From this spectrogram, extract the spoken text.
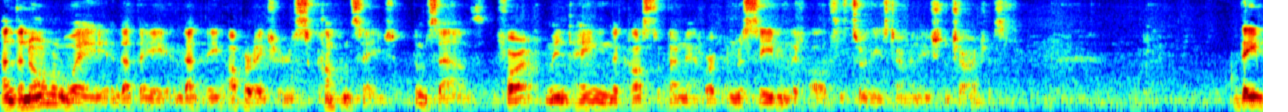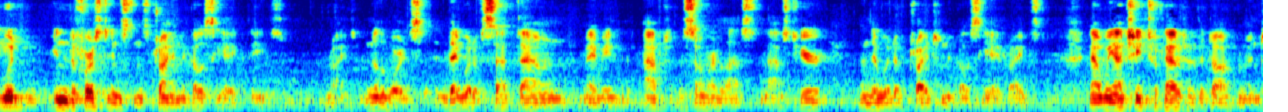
And the normal way that they that the operators compensate themselves for maintaining the cost of their network and receiving the calls is through these termination charges. They would, in the first instance, try and negotiate these. Right. In other words, they would have sat down maybe after the summer last last year and they would have tried to negotiate rights. Now, we actually took out of the document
